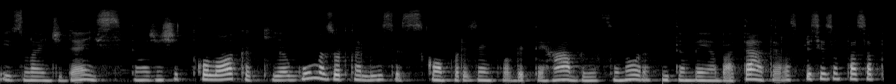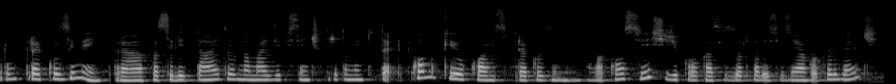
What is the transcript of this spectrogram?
slide 10, então a gente coloca que algumas hortaliças, como por exemplo a beterraba e a cenoura e também a batata, elas precisam passar por um pré-cozimento para facilitar e tornar mais eficiente o tratamento térmico. Como que ocorre esse pré-cozimento? Ela consiste de colocar essas hortaliças em água fervente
